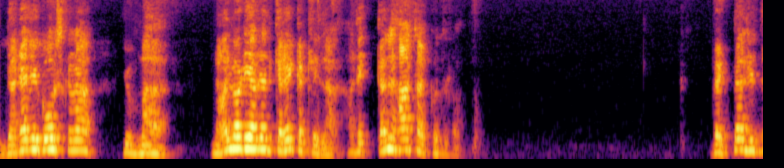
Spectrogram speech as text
ಜನರಿಗೋಸ್ಕರ ಇವ್ ಮ ನಾಲ್ವಡಿ ಅವ್ರೇನು ಕೆರೆ ಕಟ್ಟಲಿಲ್ಲ ಅದಕ್ಕೆ ಕಲ್ಲು ಹಾಸು ಹಾಕಿದ್ರು. ಬೆಟ್ಟದಲ್ಲಿದ್ದ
